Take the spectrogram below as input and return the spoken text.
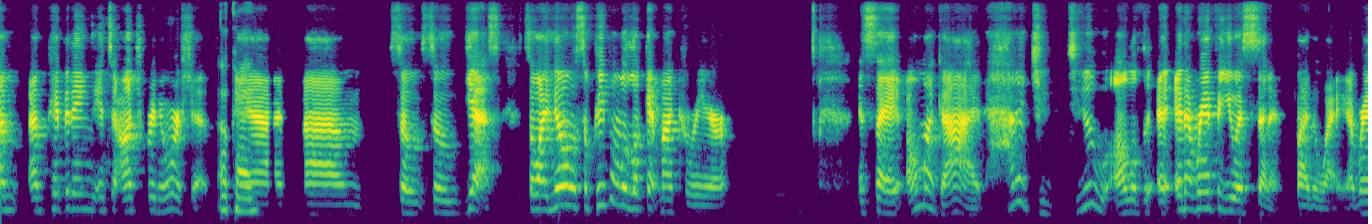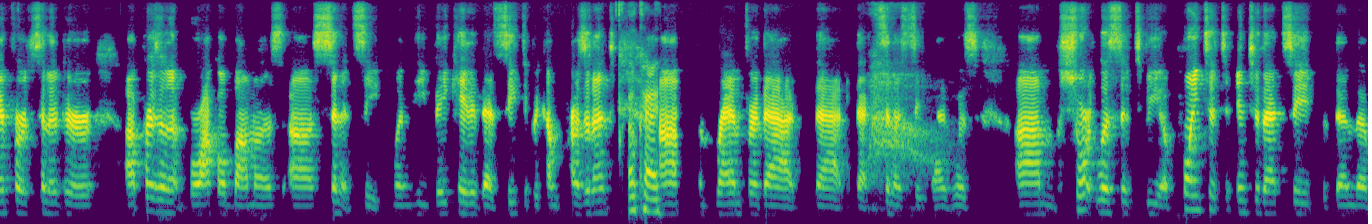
I'm I'm pivoting into entrepreneurship. Okay. And um, so so yes. So I know so people will look at my career and say, "Oh my God, how did you do all of the?" And I ran for U.S. Senate, by the way. I ran for Senator uh, President Barack Obama's uh, Senate seat when he vacated that seat to become president. Okay, um, ran for that that that Senate seat. I was um, shortlisted to be appointed into that seat, but then the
